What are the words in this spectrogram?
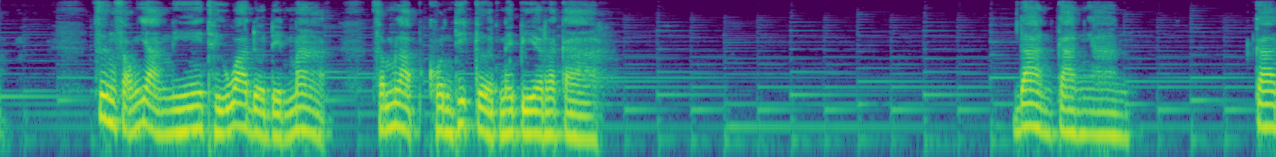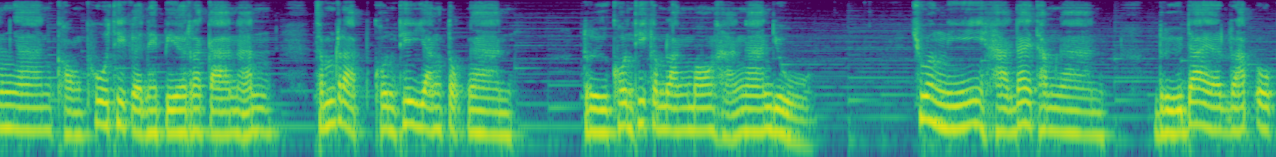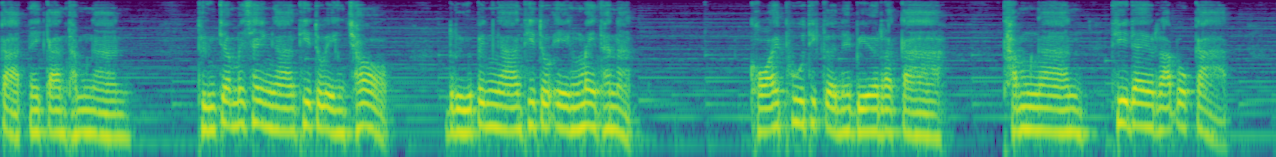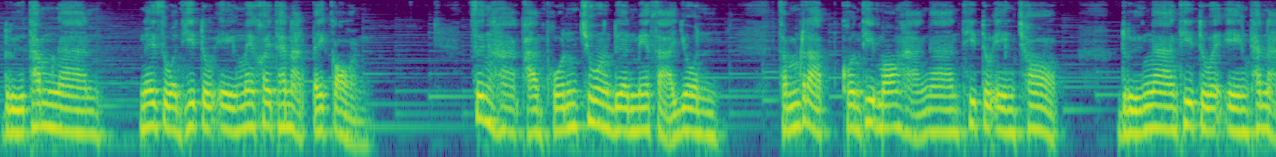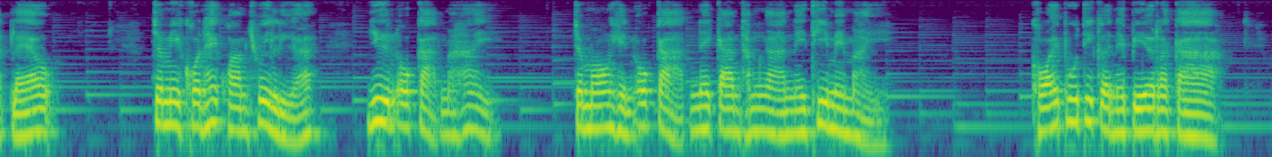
ซึ่งสองอย่างนี้ถือว่าโดดเด่นมากสำหรับคนที่เกิดในปีรากา ด้านการงาน การงานของผู้ที่เกิดในปีรากานั้นสำหรับคนที่ยังตกงาน หรือคนที่กำลังมองหางานอยู่ ช่วงนี้หากได้ทำงาน หรือได้รับโอกาสในการทำงาน ถึงจะไม่ใช่งานที่ตัวเองชอบ หรือเป็นงานที่ตัวเองไม่ถนัด ขอให้ผู้ที่เกิดในปีรากาทำงานที่ได้รับโอกาส หรือทำงานในส่วนที่ตัวเองไม่ค่อยถนัดไปก่อน ซึ่งหากผ่านพ้นช่วงเดือนเมษายน สำหรับคนที่มองหางานที่ตัวเองชอบ หรืองานที่ตัวเองถนัดแล้ว จะมีคนให้ความช่วยเหลือ ยื่นโอกาสมาให้ จะมองเห็นโอกาสในการทำงานในที่ใหม่ ๆ ขอให้ผู้ที่เกิดในปีรากา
